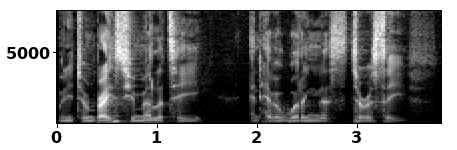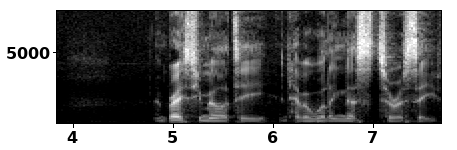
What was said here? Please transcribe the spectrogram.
we need to embrace humility and have a willingness to receive. Embrace humility and have a willingness to receive.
